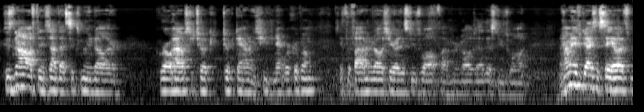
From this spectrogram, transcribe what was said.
Because not often it's not that six million dollar grow house you took took down this huge network of them. It's the five hundred dollars here out of this dude's wallet, five hundred dollars out of this dude's wallet. And how many of you guys that say, "Oh, that's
